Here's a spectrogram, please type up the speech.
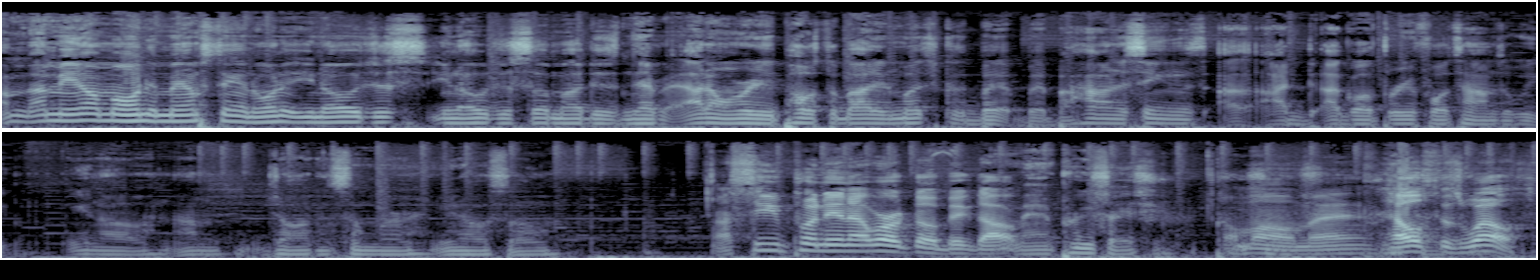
I mean, I'm on it, man. I'm staying on it. You know, just you know, just something I just never. I don't really post about it much, cause but but behind the scenes, I, I, I go three or four times a week. You know, I'm jogging somewhere. You know, so I see you putting in that work though, big dog. man, appreciate you. Come on, man. Health is wealth.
